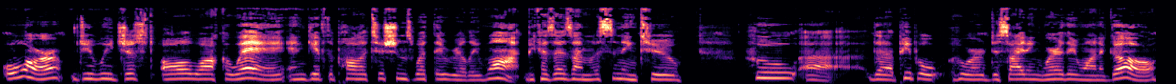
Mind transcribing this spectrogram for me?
Or do we just all walk away and give the politicians what they really want? Because as I'm listening to who uh, the people who are deciding where they want to go,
